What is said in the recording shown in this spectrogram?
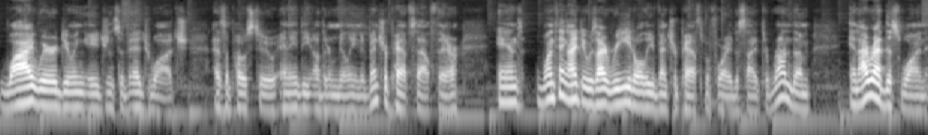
why we're doing Agents of Edgewatch as opposed to any of the other million adventure paths out there. And one thing I do is I read all the adventure paths before I decide to run them. And I read this one,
